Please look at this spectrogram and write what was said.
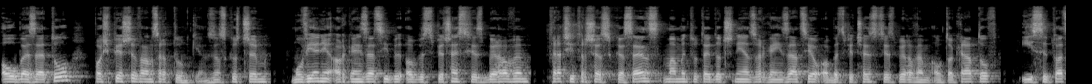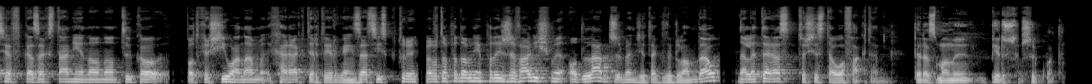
OUBZ-u pośpieszy wam z ratunkiem. W związku z czym mówienie organizacji o bezpieczeństwie zbiorowym traci troszeczkę sens. Mamy tutaj do czynienia z organizacją o bezpieczeństwie zbiorowym autokratów i sytuacja w Kazachstanie no, no, tylko podkreśliła nam charakter tej organizacji, z której prawdopodobnie podejrzewaliśmy od lat, że będzie tak wyglądał, no, ale teraz to się stało faktem. Teraz mamy pierwszy przykład.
